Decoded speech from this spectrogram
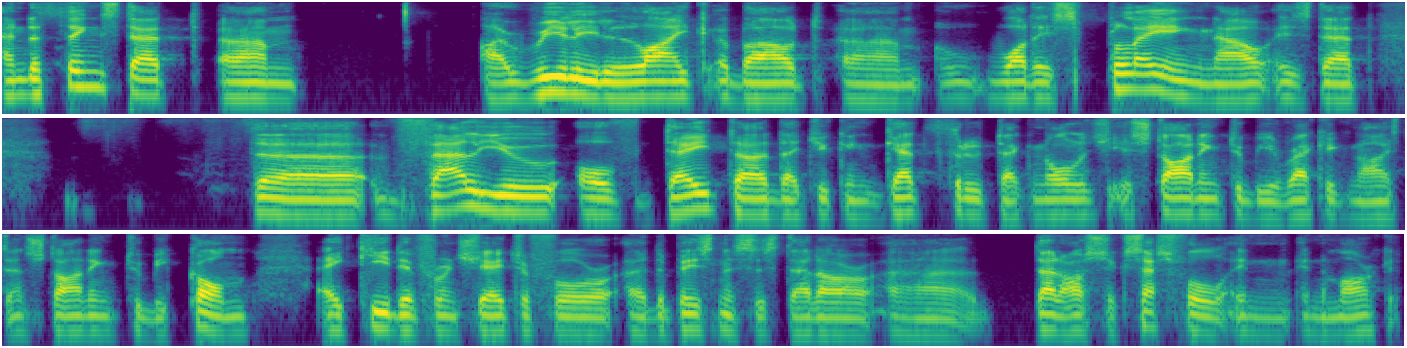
and the things that um, I really like about um, what is playing now is that the value of data that you can get through technology is starting to be recognized and starting to become a key differentiator for uh, the businesses that are uh, that are successful in in the market.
